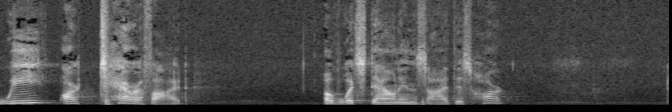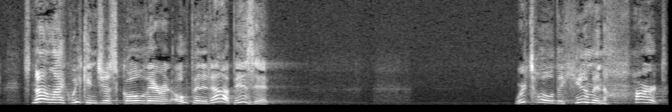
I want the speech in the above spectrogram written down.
We are terrified of what's down inside this heart. It's not like we can just go there and open it up, is it? We're told the human heart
